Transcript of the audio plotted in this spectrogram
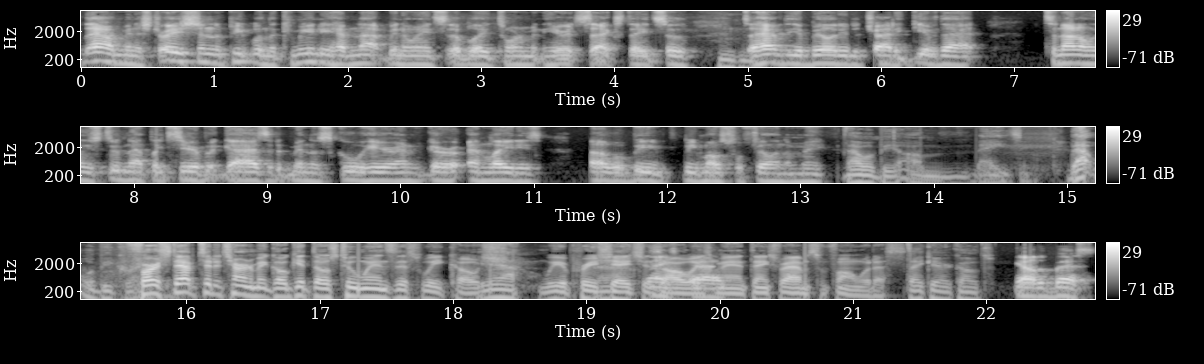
the administration, the people in the community have not been to an NCAA tournament here at Sac State. So Mhm. to have the ability to try to give that to not only student athletes here, but guys that have been to school here and girl and ladies uh, will be be most fulfilling to me. That would be amazing. That would be great. First step to the tournament. Go get those two wins this week, Coach. Yeah. We appreciate you as Thanks, always, guys. man. Thanks for having some fun with us. Take care, Coach. Y'all the best.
